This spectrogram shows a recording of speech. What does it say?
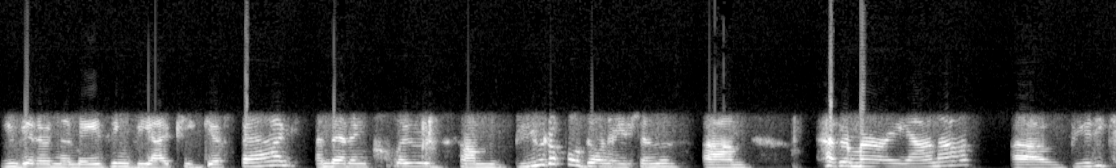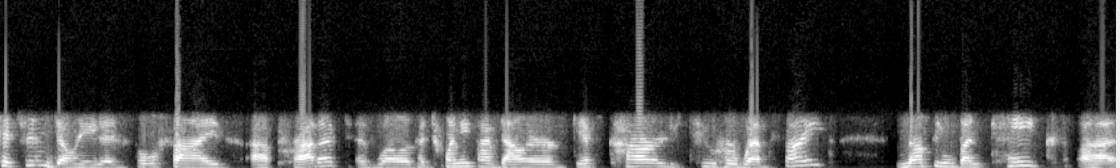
you get an amazing VIP gift bag, and that includes some beautiful donations. Um, Heather Marianna uh, Beauty Kitchen donated full size uh, product as well as a $25 gift card to her website. Nothing Bundt Cakes, uh,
